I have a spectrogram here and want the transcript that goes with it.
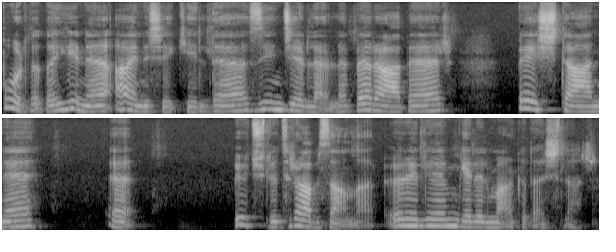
Burada da yine aynı şekilde zincirlerle beraber 5 tane e, üçlü trabzanlar örelim gelelim arkadaşlar.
